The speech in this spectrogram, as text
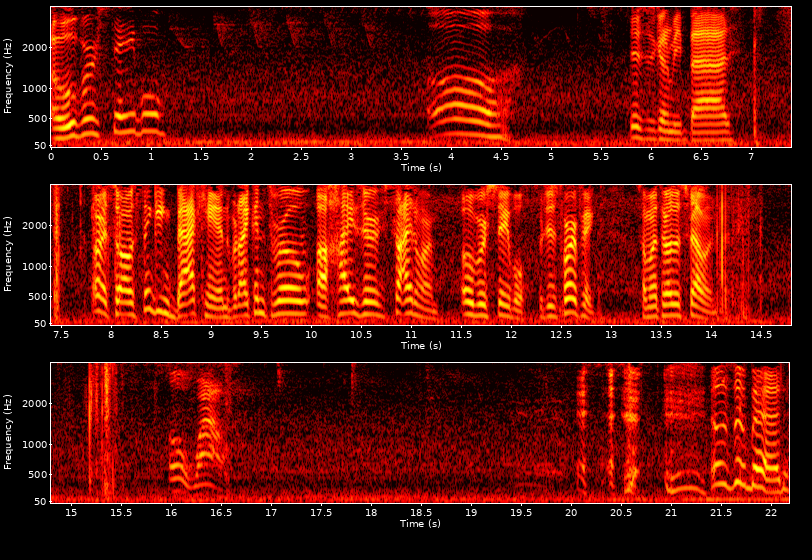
overstable? Oh, this is gonna be bad. All right, so I was thinking backhand, but I can throw a Hyzer sidearm over stable, which is perfect. So I'm gonna throw this felon. Oh, wow. that was so bad.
